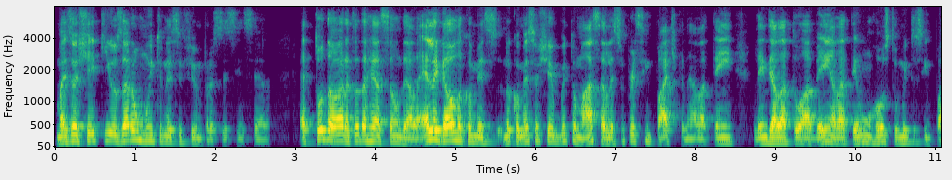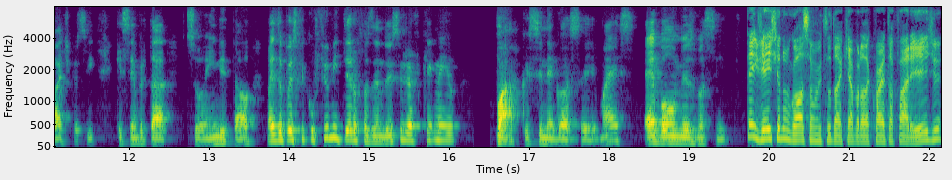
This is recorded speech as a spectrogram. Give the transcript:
mas eu achei que usaram muito nesse filme, para ser sincero é toda hora, toda a reação dela. É legal no começo. No começo eu achei muito massa, ela é super simpática, né? Ela tem, além dela atuar bem, ela tem um rosto muito simpático, assim, que sempre tá sorrindo e tal. Mas depois fica o filme inteiro fazendo isso, eu já fiquei meio pá com esse negócio aí. Mas é bom mesmo assim. Tem gente que não gosta muito da quebra da quarta parede,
